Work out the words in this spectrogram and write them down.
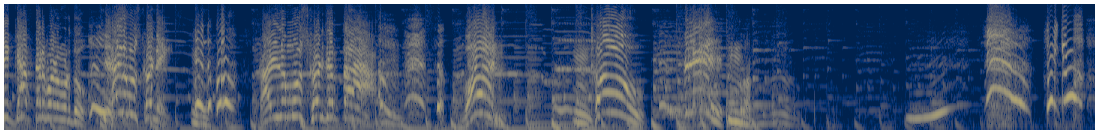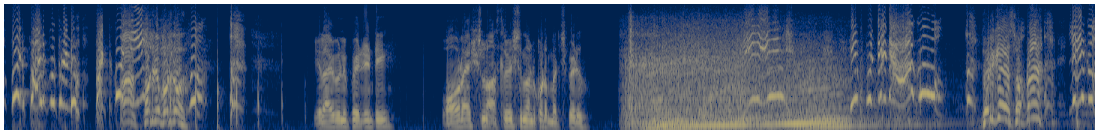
ఈ గ్యాప్ కనబడకూడదు కళ్ళు మూసుకోండి. కళ్ళు మూసుకోండి చెప్తా. One two three. పడుకో పడుకో ఇలా వెళ్ళిపోయాడేంటి? ఓవర్ యాక్షన్ అసలు విషయం అనుకోవడం మర్చిపోయాడు. స్వప్న? లేదు.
